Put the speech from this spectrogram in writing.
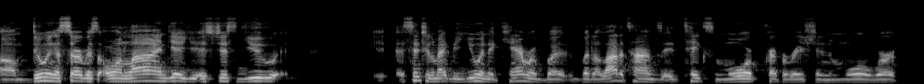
um, doing a service online. Yeah, it's just you essentially it might be you and the camera but but a lot of times it takes more preparation and more work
